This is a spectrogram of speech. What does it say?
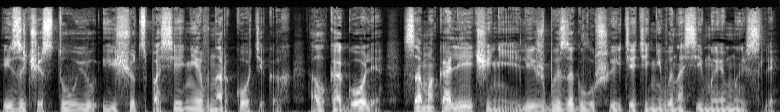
и зачастую ищут спасения в наркотиках, алкоголе, самокалечении, лишь бы заглушить эти невыносимые мысли?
